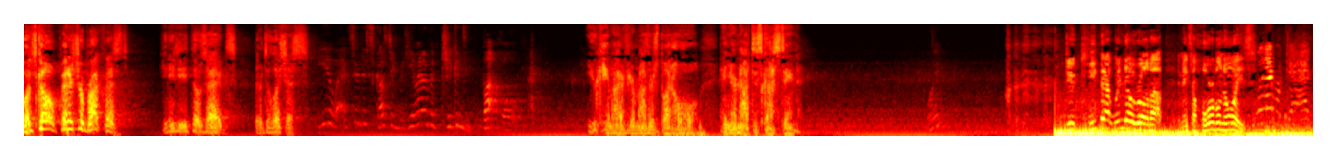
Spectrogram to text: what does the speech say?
Let's go. Finish your breakfast. You need to eat those eggs. They're delicious. Ew, eggs are disgusting. They came out of a chicken's butthole. You came out of your mother's butthole, and you're not disgusting. What? Dude, keep that window rolled up. It makes a horrible noise. Whatever, Dad.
